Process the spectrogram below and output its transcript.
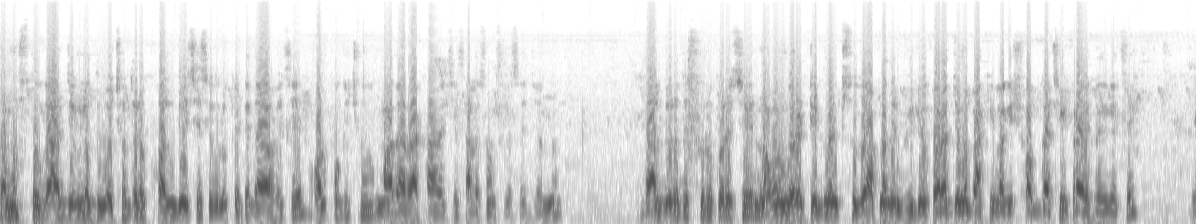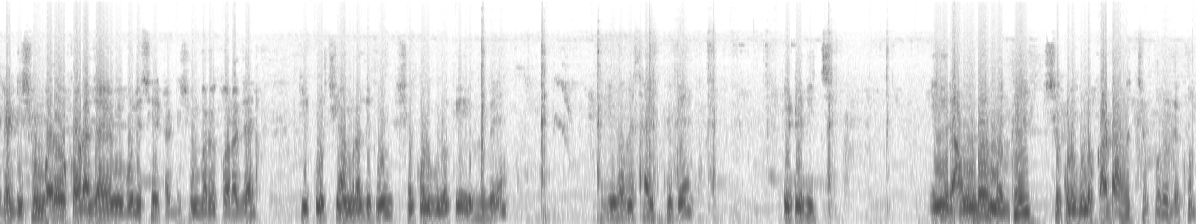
সমস্ত গাছ যেগুলো দু বছর ধরে ফল দিয়েছে, সেগুলো কেটে দেওয়া হয়েছে। অল্প কিছু মাদার রাখা হয়েছে সালো সংশ্লেষের জন্য। ডাল বেরোতে শুরু করেছে। নভেম্বরের ট্রিটমেন্ট শুধু আপনাদের ভিডিও করার জন্য বাকি বাকি সব গাছেই প্রায় হয়ে গেছে। এটা ডিসেম্বরেও করা যায়, আমি বলেছি, এটা ডিসেম্বরেও করা যায়। কি করছি আমরা দেখুন, শেকড়গুলোকে এইভাবে এইভাবে সাইড থেকে কেটে দিচ্ছি। এই রাউন্ডের মধ্যে শেকড়গুলো কাটা হচ্ছে পুরো, দেখুন।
